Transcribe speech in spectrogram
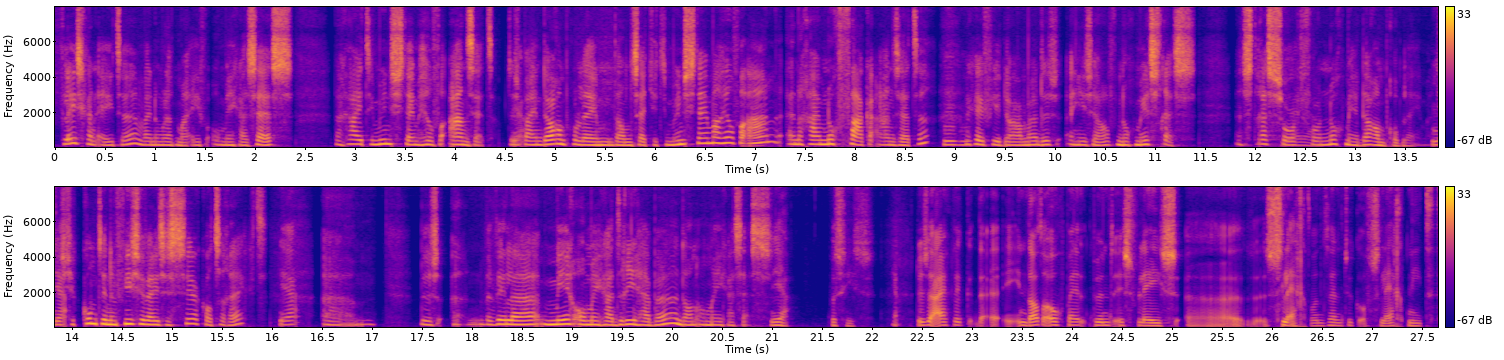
vlees gaan eten, wij noemen dat maar even omega-6, dan ga je het immuunsysteem heel veel aanzetten. Dus Ja. bij een darmprobleem, dan zet je het immuunsysteem al heel veel aan en dan ga je hem nog vaker aanzetten. Mhm. Dan geef je je darmen dus en jezelf nog meer stress. En stress zorgt Ja, ja. voor nog meer darmproblemen. Dus je komt in een visuele cirkel terecht. Ja. Ehm, dus eh, we willen meer omega-3 hebben dan omega-6. Ja, precies. Ja. Dus eigenlijk in dat oogpunt is vlees eh, slecht. Want het zijn natuurlijk, of slecht niet.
